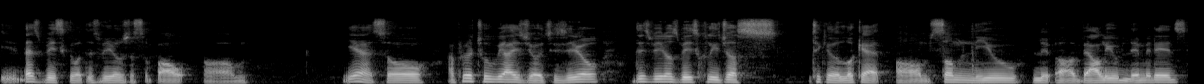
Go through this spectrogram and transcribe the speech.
that's basically what this video is just about. Um, yeah so we is 0 to 0 this video is basically just taking a look at um, some new li uh, value limiteds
